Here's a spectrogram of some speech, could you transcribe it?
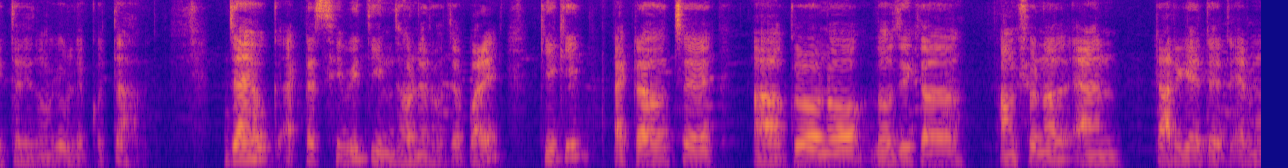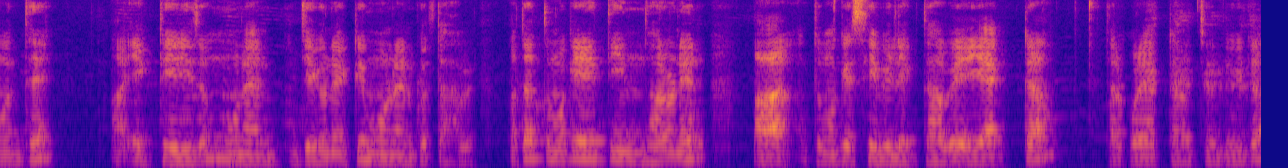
ইত্যাদি তোমাকে উল্লেখ করতে হবে। যাই হোক, একটা সিভি তিন ধরনের হতে পারে। কি কি? একটা হচ্ছে ক্রোনোলজিক্যাল ফাংশনাল অ্যান্ড টার্গেটেড এর মধ্যে একটি রিজম মনোনয়ন যে কোনো একটি মনোনয়ন করতে হবে। অর্থাৎ তোমাকে এই তিন ধরনের তোমাকে সিভি লিখতে হবে, এই একটা, তারপরে একটা হচ্ছে দুইটা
